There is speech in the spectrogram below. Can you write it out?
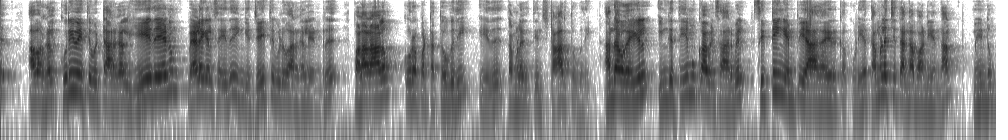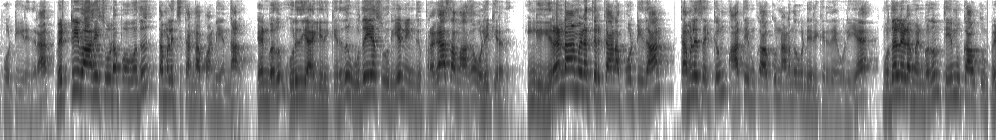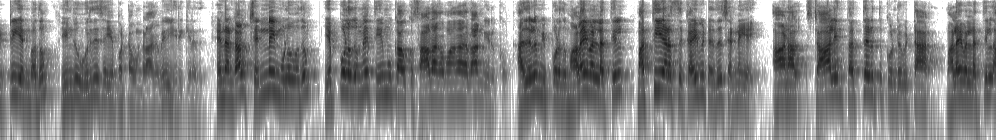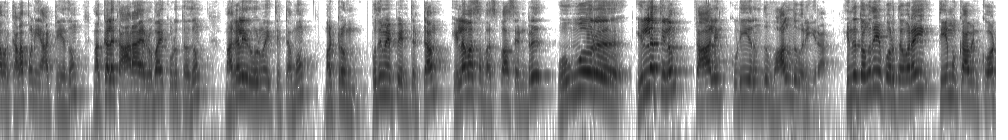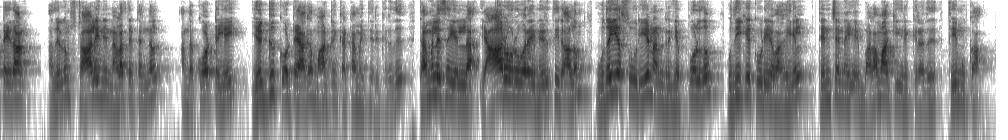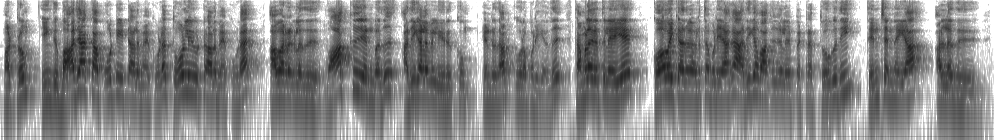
அவர்கள் குறிவைத்து விட்டார்கள். ஏதேனும் வேலைகள் செய்து இங்கு ஜெயித்து விடுவார்கள் என்று பலராலும் கூறப்பட்ட தொகுதி இது தமிழகத்தின் ஸ்டார் தொகுதி. அந்த வகையில் இங்கு திமுகவின் சார்பில் சிட்டிங் எம்பியாக இருக்கக்கூடிய தமிழச்சி தங்கபாண்டியன் தான் மீண்டும் போட்டியிடுகிறார். வெற்றி வாகை சூடப்போவது தமிழச்சி தங்கபாண்டியன் தான் என்பது உறுதியாகி இருக்கிறது. உதயசூரியன் இங்கு பிரகாசமாக ஒழிக்கிறது இங்கு இரண்டாம் இடத்திற்கான போட்டிதான் தமிழிசைக்கும் அதிமுகவுக்கும் நடந்து கொண்டிருக்கிறதே ஒழிய முதலிடம் என்பதும் திமுகவுக்கும் வெற்றி என்பதும் இங்கு உறுதி செய்யப்பட்ட ஒன்றாகவே இருக்கிறது. ஏனென்றால் சென்னை முழுவதும் எப்பொழுதுமே திமுகவுக்கு சாதகமாக தான் இருக்கும். அதிலும் இப்பொழுது மழை வெள்ளத்தில் மத்திய அரசு கைவிட்டது சென்னையை. ஆனால் ஸ்டாலின் தத்தெடுத்து கொண்டு விட்டார். மழை வெள்ளத்தில் அவர் களப்பணி ஆற்றியதும் மக்களுக்கு ஆறாயிரம் ரூபாய் கொடுத்ததும் மகளிர் உரிமை திட்டமும் மற்றும் புதுமை பெண் திட்டம் இலவச பஸ் பாஸ் என்று ஒவ்வொரு இல்லத்திலும் ஸ்டாலின் குடியிருந்து வாழ்ந்து வருகிறார். இந்த தொகுதியை பொறுத்தவரை திமுகவின் கோட்டை தான் அதிலும் ஸ்டாலினின் நலத்திட்டங்கள் அந்த கோட்டையை எஃகு கோட்டையாக மாற்றி கட்டமைத்திருக்கிறது. தமிழிசை இல்ல யார் ஒருவரை நிறுத்தினாலும் உதயசூரியன் அன்று எப்பொழுதும் உதிக்கக்கூடிய வகையில் தென் சென்னையை பலமாக்கி இருக்கிறது திமுக. மற்றும் இங்கு பாஜக போட்டியிட்டாலுமே கூட தோல்வியுற்றாலுமே கூட அவர்களது வாக்கு என்பது அதிக அளவில் இருக்கும் என்றுதான் கூறப்படுகிறது. தமிழகத்திலேயே கோவைக்கு அது அடுத்தபடியாக அதிக வாக்குகளை பெற்ற தொகுதி தென் சென்னையா அல்லது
